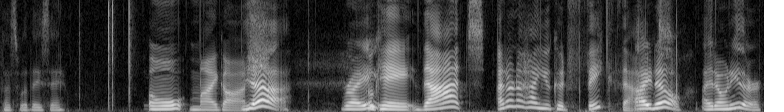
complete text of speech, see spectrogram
That's what they say. Oh my gosh. Yeah. Right? Okay, that I don't know how you could fake that. I know. I don't either.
